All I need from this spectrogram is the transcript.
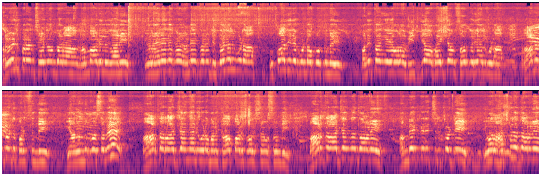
ప్రైవేట్ పరం చేయడం ద్వారా లంబాడీలు కానీ ఇలా అనేక అనేకటువంటి తెగలు కూడా ఉపాధి లేకుండా పోతున్నాయి. ఫలితంగా ఇవాళ విద్య వైద్యం సౌకర్యాలు కూడా రానటువంటి పరిస్థితి ఇవాళ అందుకోసమే భారత రాజ్యాంగాన్ని కూడా మనం కాపాడుకోవాల్సిన అవసరం ఉంది. భారత రాజ్యాంగం ద్వారానే అంబేద్కర్ ఇచ్చినటువంటి ఇవాళ హక్కుల ద్వారానే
